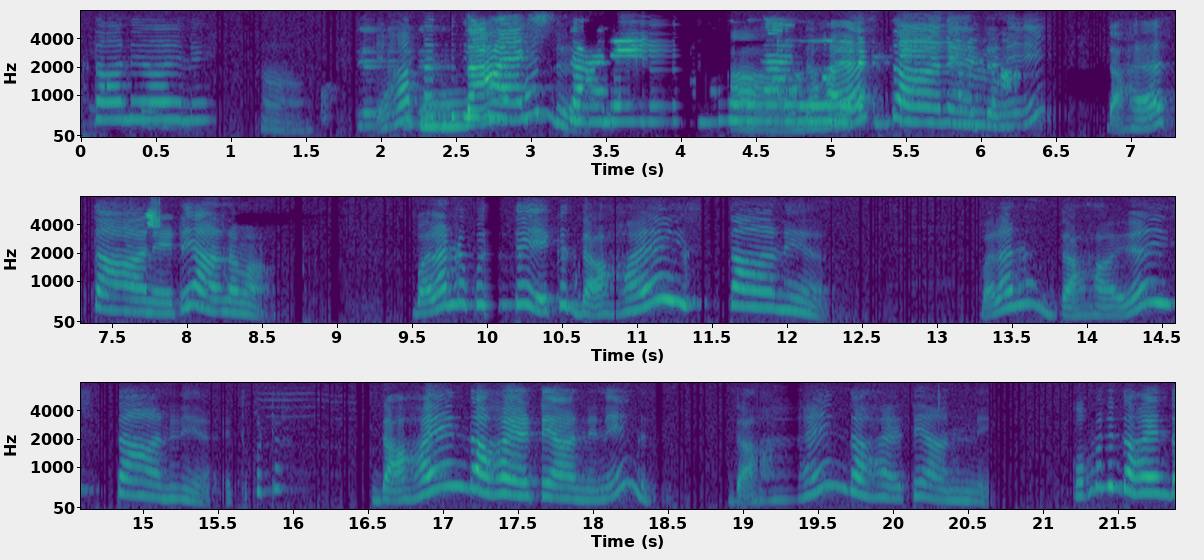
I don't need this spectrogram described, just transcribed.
ස්ථානය ආයනේ. හා. එහා පැත්තේ තියෙන්නේ මොකද්ද? ආ 10 ස්ථානයටනේ 10 ස්ථානයට යනවා. බලන්නකොත් ඒක 10 ස්ථානය. බලන්න 10 ස්ථානය. එතකොට 10න් 10ට යන්නේ නේද? 10න් 10ට යන්නේ. කොහොමද 10න්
